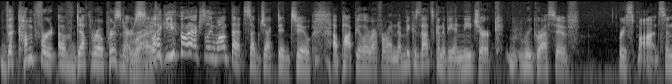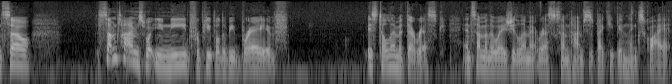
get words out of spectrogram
the comfort of death row prisoners. Right. Like you don't actually want that subjected to a popular referendum because that's going to be a knee-jerk regressive response. And so sometimes what you need for people to be brave is to limit their risk. And some of the ways you limit risk sometimes is by keeping things quiet.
